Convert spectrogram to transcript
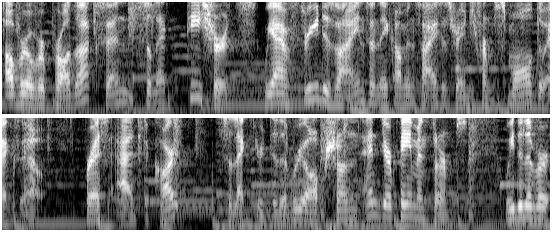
Hover over products and select t-shirts. We have three designs and they come in sizes ranging from small to XL. Press add to cart, select your delivery option and your payment terms. We deliver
